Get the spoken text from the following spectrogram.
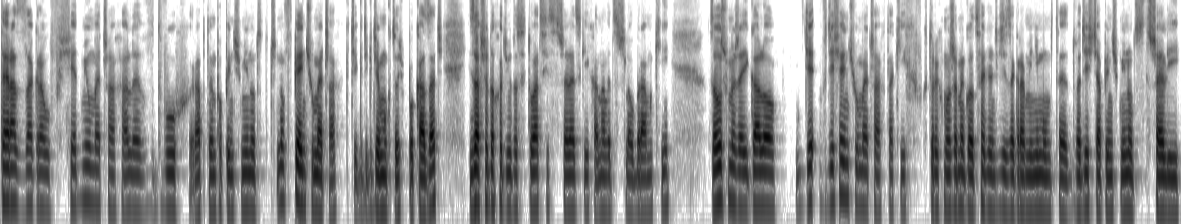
teraz zagrał w siedmiu meczach, ale w dwóch raptem po pięć minut, no w pięciu meczach, gdzie, gdzie, gdzie mógł coś pokazać i zawsze dochodził do sytuacji strzeleckich, a nawet strzelał bramki. Załóżmy, że Igalo w dziesięciu meczach takich, w których możemy go oceniać, gdzie zagra minimum te 25 minut, strzeli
